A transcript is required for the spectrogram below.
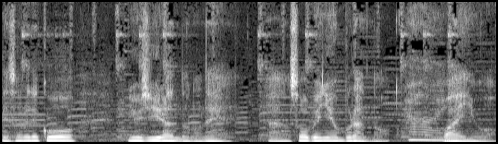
でそれでこうニュージーランドのねあのソーベニオンブランのはい。ワインをこ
